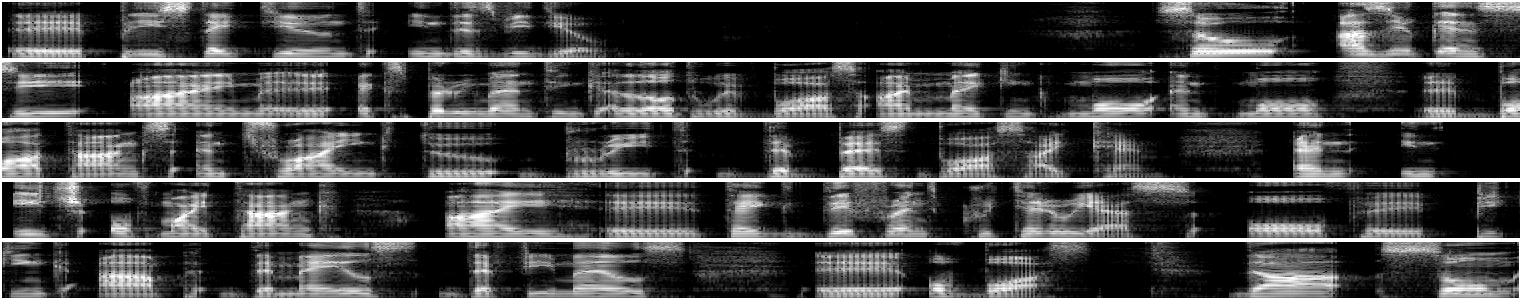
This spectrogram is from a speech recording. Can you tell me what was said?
uh, please stay tuned in this video. So as you can see, I'm uh, experimenting a lot with boas. I'm making more and more uh, boa tanks and trying to breed the best boas I can. And in each of my tank, I uh, take different criterias of uh, picking up the males, the females uh, of boas. There are some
